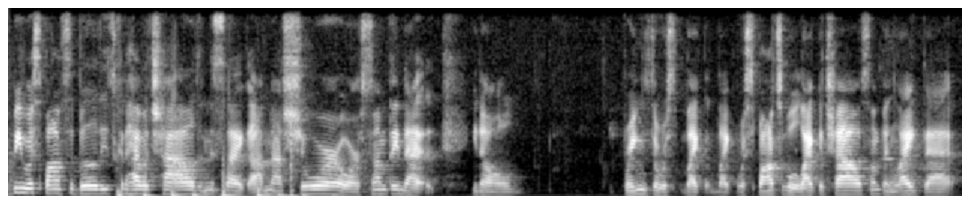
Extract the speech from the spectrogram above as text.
Could be responsibilities could have a child and it's like i'm not sure or something that you know brings the like like responsible like a child something like that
